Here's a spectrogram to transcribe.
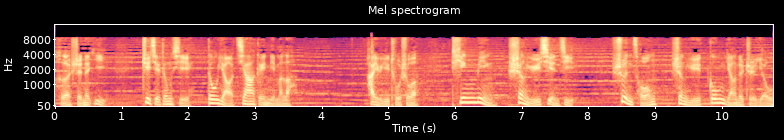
和神的义，这些东西都要加给你们了。还有一处说：“听命胜于献祭，顺从胜于公羊的脂油。”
